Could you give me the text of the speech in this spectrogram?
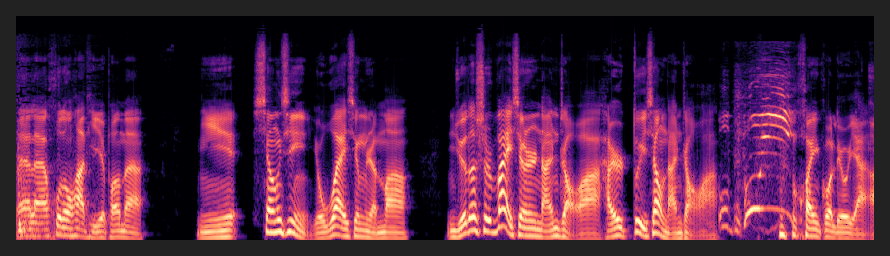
来来，互动话题，朋友们，你相信有外星人吗？你觉得是外星人难找啊，还是对象难找啊？我呸！欢迎给我留言啊！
